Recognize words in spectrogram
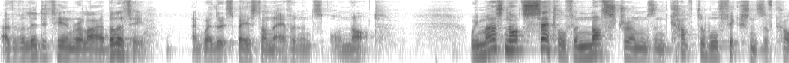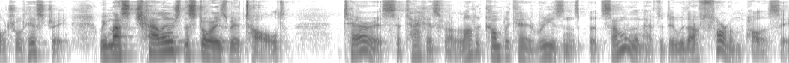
of the validity and reliability, and whether it's based on evidence or not. We must not settle for nostrums and comfortable fictions of cultural history. We must challenge the stories we're told. Terrorists attack us for a lot of complicated reasons, but some of them have to do with our foreign policy.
